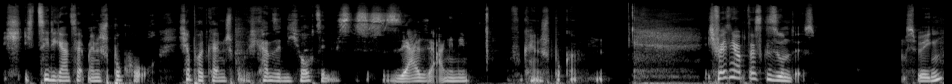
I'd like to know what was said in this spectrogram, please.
Ich, ich ziehe die ganze Zeit meine Spucke hoch. Ich habe heute keine Spucke. Ich kann sie nicht hochziehen. Das, ist sehr, sehr angenehm. Keine Spucke. Hm. Ich weiß nicht, ob das gesund ist. Deswegen.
